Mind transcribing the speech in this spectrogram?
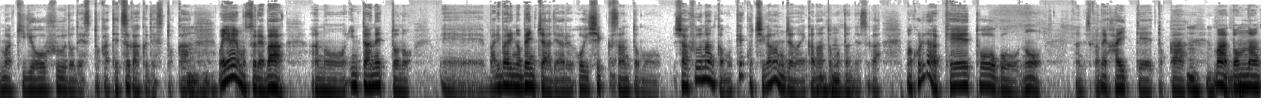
まあ、企業風土ですとか哲学ですとか、まあ、ややもすればあのインターネットの、えーバリバリのベンチャーであるオイシックさんとも社風なんかも結構違うんじゃないかなと思ったんですが、まあ、これらは経営統合のなんですかね背景とか、まあどんな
